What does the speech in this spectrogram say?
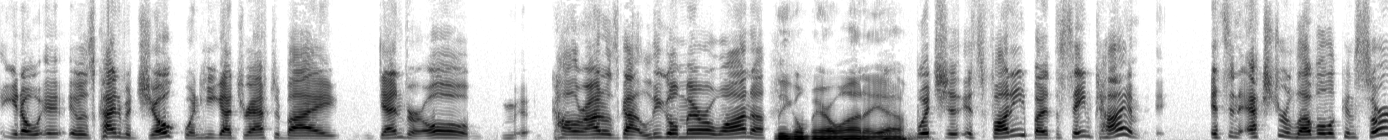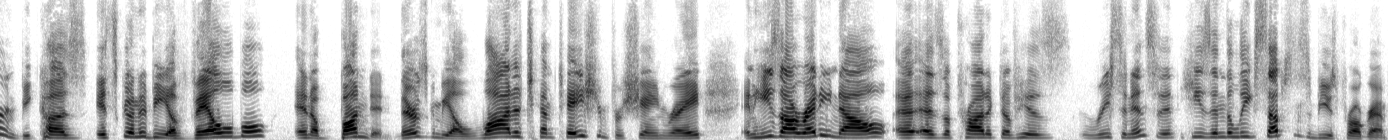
you know it, it was kind of a joke when he got drafted by Denver. Oh, Colorado's got legal marijuana. Legal marijuana, yeah. Which it's funny, but at the same time, it's an extra level of concern because it's going to be available and abundant. There's going to be a lot of temptation for Shane Ray, and he's already now, as a product of his recent incident, he's in the league substance abuse program.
